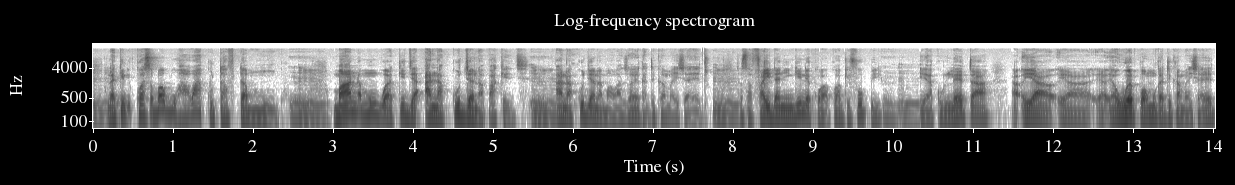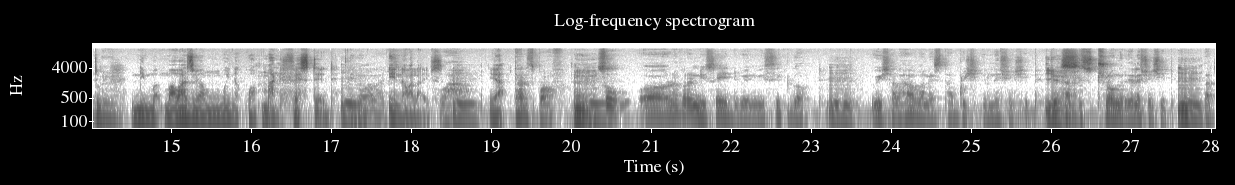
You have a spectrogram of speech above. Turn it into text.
mm. lakini kwa sababu hawakutafuta mungu mm. maana mungu akija anakuja na package mm. anakuja na mawazo yake katika maisha yetu mm. sasa faida nyingine kwa, kwa kifupi mm. ya kuleta ya, ya, ya, ya uwepo wa mungu katika maisha yetu mm. ni ma- mawazo ya mungu inakuwa manifested mm. In our lives. in our lives yeah. That is powerful. So, uh, Reverend, you said when we seek God, mm-hmm. we shall have an established relationship. Yes. That strong relationship. mm. That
